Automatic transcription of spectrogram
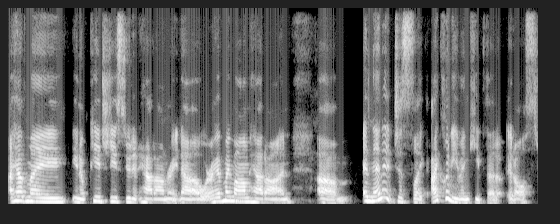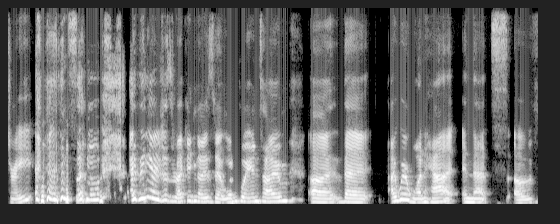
I have my, you know, PhD student hat on right now, or I have my mom hat on. Um, and then it just like I couldn't even keep that it all straight. so I think I just recognized at one point in time uh, that I wear one hat, and that's of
